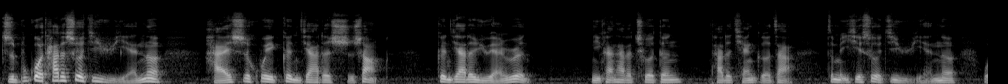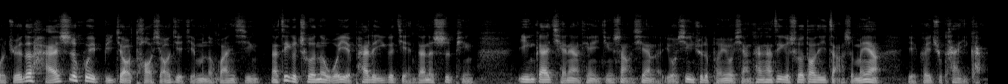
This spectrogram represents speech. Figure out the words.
只不过它的设计语言呢，还是会更加的时尚，更加的圆润。你看它的车灯，它的前格栅。这么一些设计语言呢，我觉得还是会比较讨小姐姐们的欢心。那这个车呢，我也拍了一个简单的视频，应该前两天已经上线了。有兴趣的朋友想看看这个车到底长什么样，也可以去看一看。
